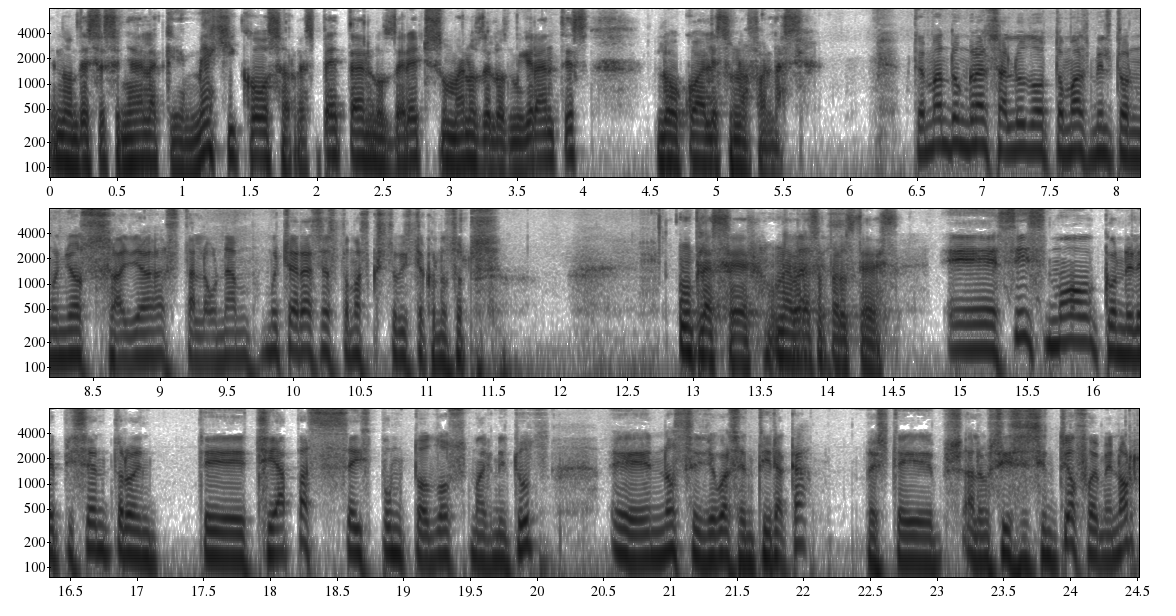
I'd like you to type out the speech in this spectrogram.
en donde se señala que en México se respetan los derechos humanos de los migrantes, lo cual es una falacia. Te mando un gran saludo, Tomás Milton Muñoz, allá hasta la UNAM. Muchas gracias, Tomás, que estuviste con nosotros. Un placer, un abrazo para ustedes. Eh, sismo con el epicentro en Chiapas, 6.2 magnitud. Eh, no se llegó a sentir acá, este, pues, a lo si se sintió fue menor,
